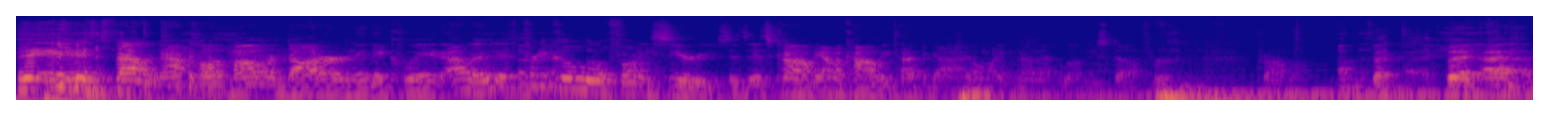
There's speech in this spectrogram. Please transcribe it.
it- it's about an alcoholic mom and daughter, and they, they quit. I don't know. It's a pretty Okay. cool little funny series. It's, it's comedy. I'm a comedy type of guy. I don't like none of that lovey stuff or drama. I'm the But same way. but uh,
